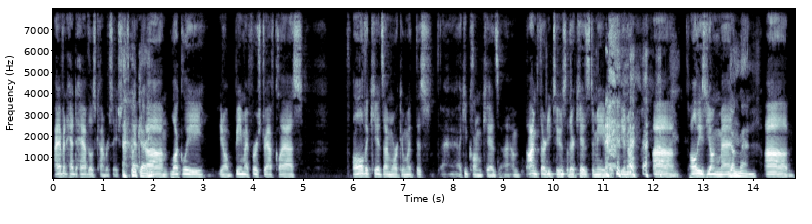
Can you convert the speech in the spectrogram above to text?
I haven't had to have those conversations. Yet. okay. Um, luckily, you know, being my first draft class, all the kids I'm working with this I keep calling them kids. I'm I'm 32, so they're kids to me. But you know, um, all these young men, young men um,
